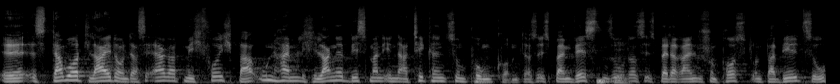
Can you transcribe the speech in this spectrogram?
es dauert leider, und das ärgert mich furchtbar, unheimlich lange, bis man in Artikeln zum Punkt kommt. Das ist beim Westen so, das ist bei der Rheinischen Post und bei Bild so.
